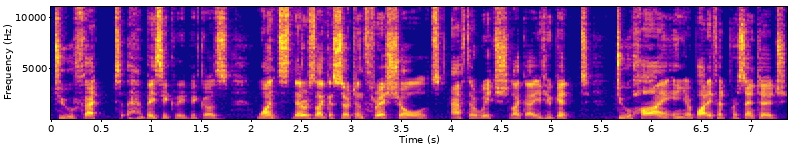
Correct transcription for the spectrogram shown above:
too fat, basically, because once there's like a certain threshold after which, like, uh, if you get too high in your body fat percentage,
